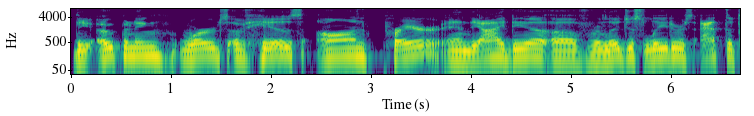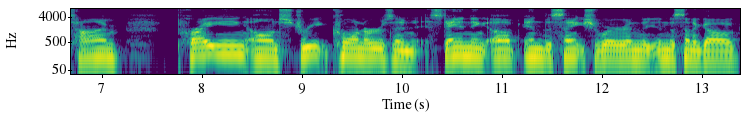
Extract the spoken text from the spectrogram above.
the opening words of his on prayer and the idea of religious leaders at the time praying on street corners and standing up in the sanctuary in the in the synagogue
